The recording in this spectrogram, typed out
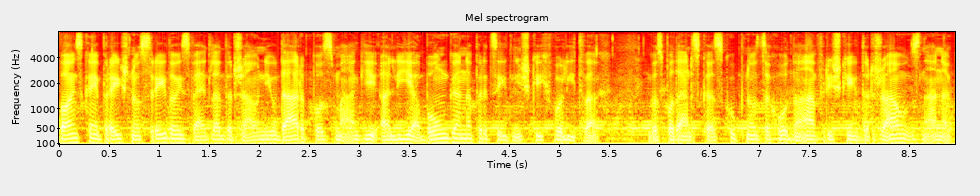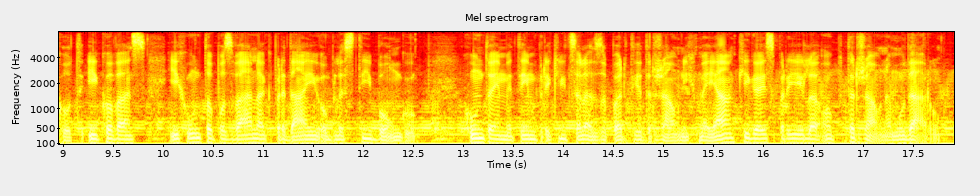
Vojska je prejšnjo sredo izvedla državni udar po zmagi Alija Bonga na predsedniških volitvah. Gospodarska skupnost zahodnoafriških držav, znana kot ECOWAS, je hunto pozvala k predaji oblasti Bongu. Hunta je medtem preklicala zaprtje državnih meja, ki ga je sprejela ob državnem udaru.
